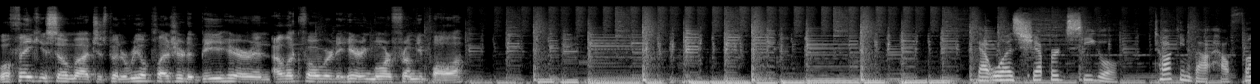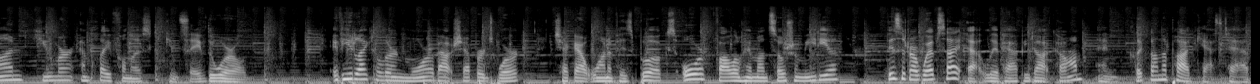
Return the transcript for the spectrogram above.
Well, thank you so much. It's been a real pleasure to be here, and I look forward to hearing more from you, Paula. That was Shepherd Siegel talking about how fun, humor, and playfulness can save the world. If you'd like to learn more about Shepherd's work, check out one of his books, or follow him on social media, visit our website at livehappy.com and click on the podcast tab.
